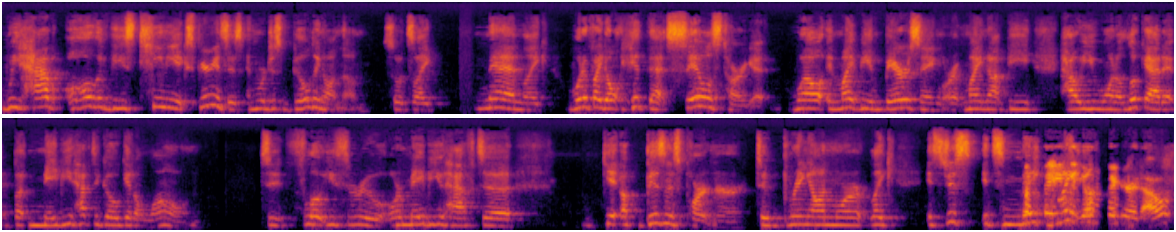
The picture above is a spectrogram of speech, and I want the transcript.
we have all of these teeny experiences and we're just building on them. So it's like man like what if i don't hit that sales target? Well it might be embarrassing or it might not be how you want to look at it but maybe you have to go get a loan to float you through or maybe you have to get a business partner to bring on more like it's just it's The make, faith that you'll figure it out.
